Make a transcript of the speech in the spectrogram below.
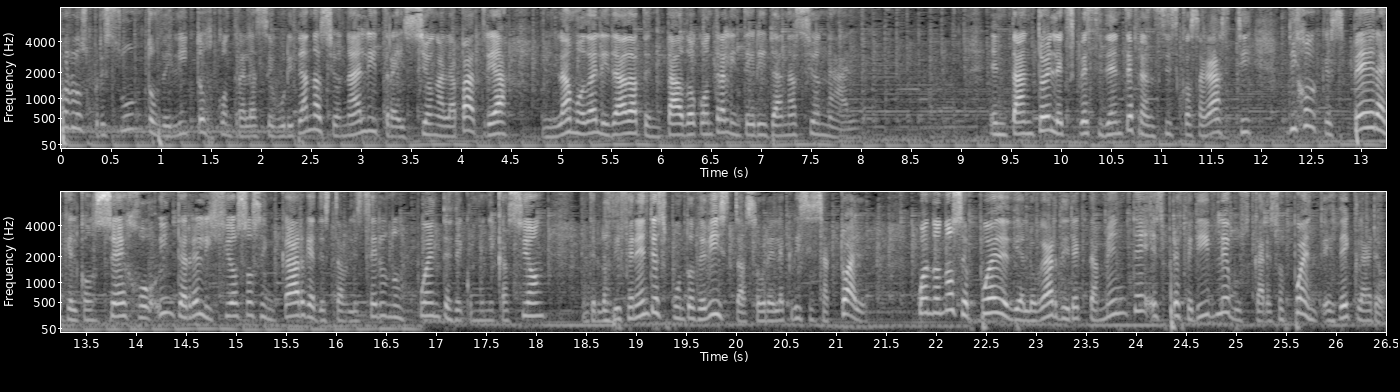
por los presuntos delitos contra la seguridad nacional y traición a la patria en la modalidad atentado contra la integridad nacional. En tanto, el expresidente Francisco Sagasti dijo que espera que el Consejo Interreligioso se encargue de establecer unos puentes de comunicación entre los diferentes puntos de vista sobre la crisis actual. Cuando no se puede dialogar directamente, es preferible buscar esos puentes, declaró.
